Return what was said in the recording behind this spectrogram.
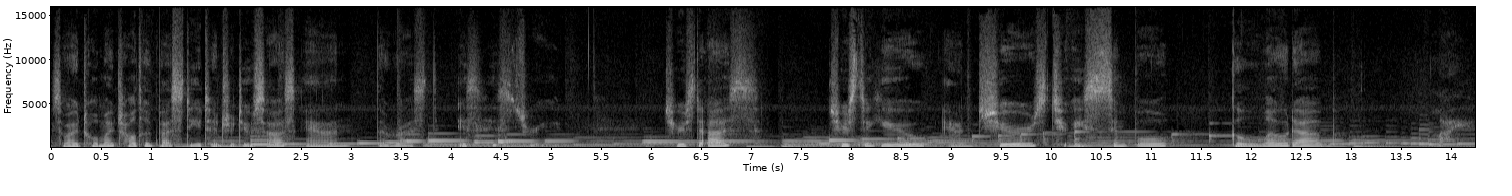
So I told my childhood bestie to introduce us, and the rest is history. Cheers to us, cheers to you, and cheers to a simple, glowed up life.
